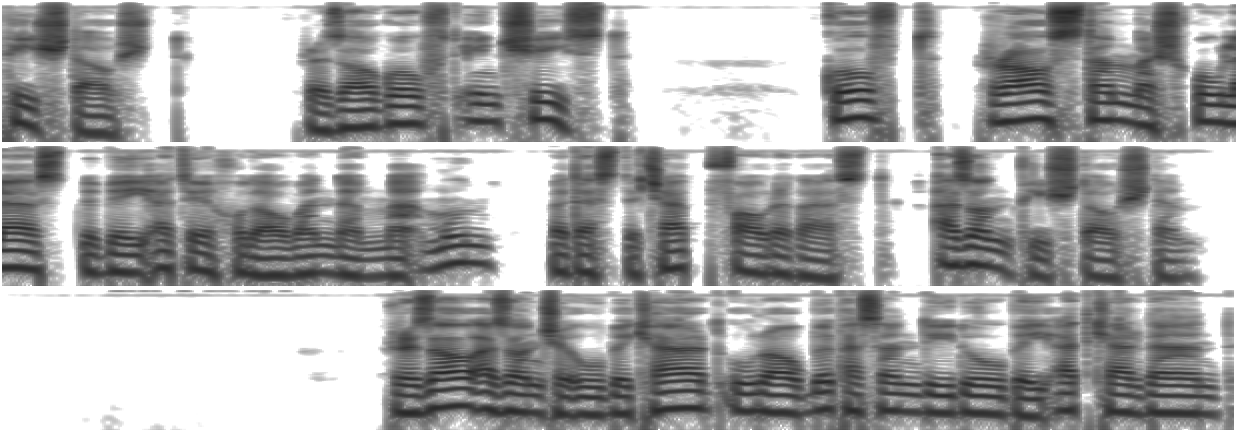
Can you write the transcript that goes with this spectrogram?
پیش داشت. رضا گفت این چیست؟ گفت راستم مشغول است ببیعت خداوندم مأمون و دست چپ فارغ است. از آن پیش داشتم. رضا از آنچه او بکرد او را بپسندید و بیعت کردند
